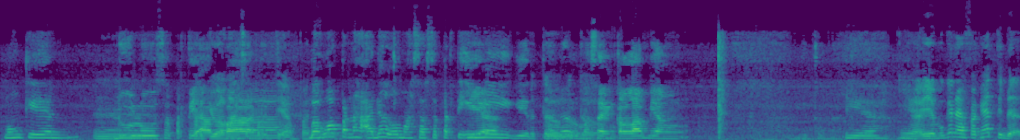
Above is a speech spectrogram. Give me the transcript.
Mungkin Hmm. dulu seperti Perjuangan apa. seperti apa bahwa dulu. pernah ada loh masa seperti Iya, ini gitu. betul. Ada loh masa yang kelam yang gitu. Iya. Ya, ya mungkin efeknya tidak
